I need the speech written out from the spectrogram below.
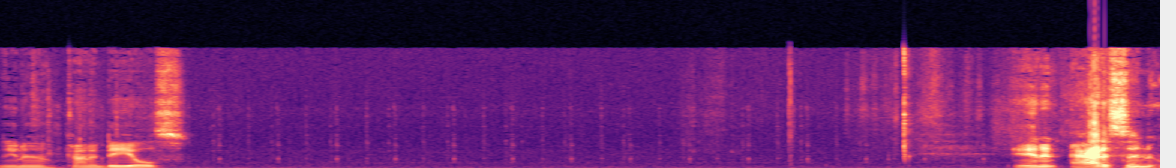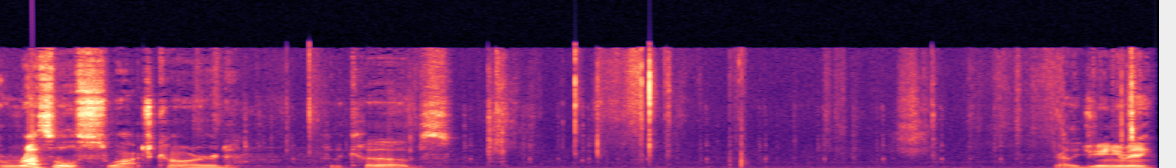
you know, kind of deals. And an Addison Russell swatch card for the Cubs. Riley Jr. Mini.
